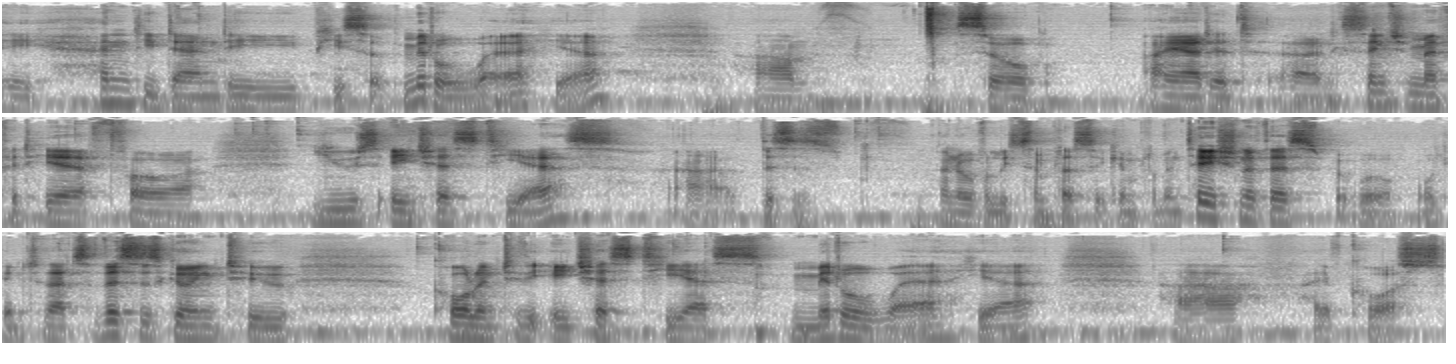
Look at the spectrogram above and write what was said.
a handy dandy piece of middleware here. Um, so I added uh, an extension method here for use HSTS. Uh, this is an overly simplistic implementation of this, but we'll, we'll get into that. So this is going to call into the HSTS middleware here. Uh, I, of course,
